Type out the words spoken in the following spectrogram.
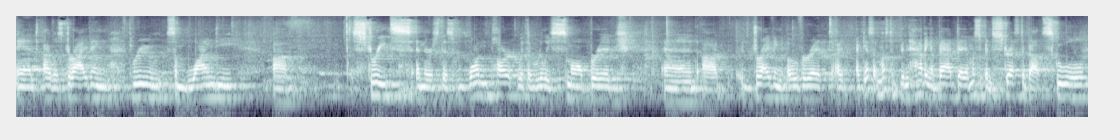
and I was driving through some windy um, streets, and there's this one part with a really small bridge, and uh, driving over it, I, I guess I must have been having a bad day. I must have been stressed about school,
